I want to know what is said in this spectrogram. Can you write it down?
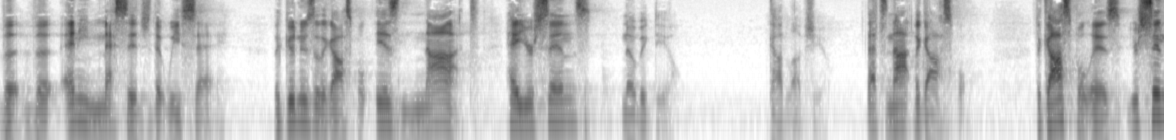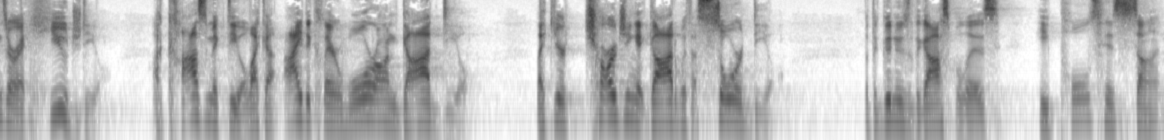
the, the, any message that we say. The good news of the gospel is not, hey, your sins, no big deal. God loves you. That's not the gospel. The gospel is your sins are a huge deal, a cosmic deal, like a I declare war on God deal. Like you're charging at God with a sword deal. But the good news of the gospel is he pulls his son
